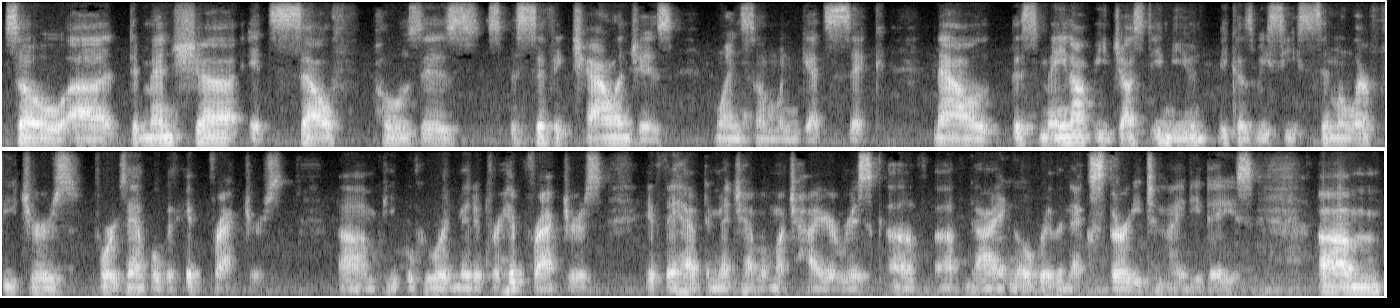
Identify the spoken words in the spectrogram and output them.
So, uh, dementia itself poses specific challenges when someone gets sick. Now, this may not be just immune because we see similar features, for example, with hip fractures. Um, people who are admitted for hip fractures, if they have dementia, have a much higher risk of, of dying over the next 30 to 90 days. Um,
